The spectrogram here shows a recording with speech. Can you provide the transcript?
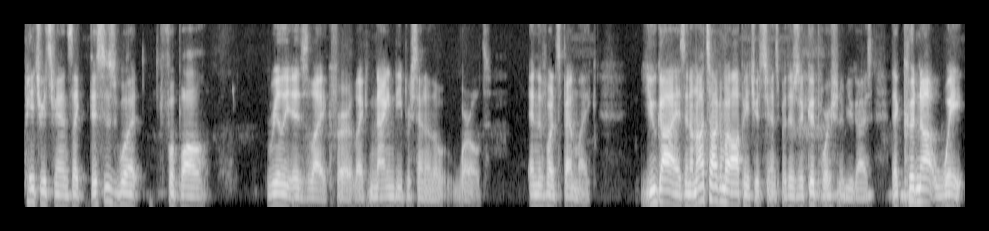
Patriots fans like this is what football really is like for like ninety percent of the world, and this is what it's been like. You guys, and I'm not talking about all Patriots fans, but there's a good portion of you guys that could not wait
